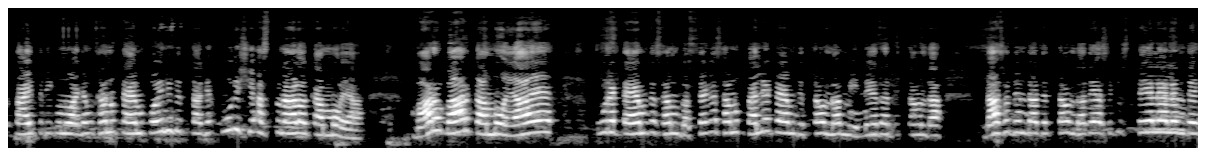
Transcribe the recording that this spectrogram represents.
27 ਤਰੀਕ ਨੂੰ ਆ ਜਾਵਾਂਗੇ ਸਾਨੂੰ ਟਾਈਮ ਕੋਈ ਨਹੀਂ ਦਿੱਤਾ ਗਿਆ। ਪੂਰੀ ਸਿਆਸਤ ਨਾਲ ਕੰਮ ਹੋਇਆ। ਬਾਹਰੋਂ ਬਾਹਰ ਕੰਮ ਹੋਇਆ ਹੈ ਪੂਰੇ ਟਾਈਮ ਤੇ ਸਾਨੂੰ ਦੱਸਿਆ ਗਿਆ ਸਾਨੂੰ ਪਹਿਲੇ ਟਾਈਮ ਦਿੱਤਾ ਹੁੰਦਾ ਮਹੀਨੇ ਦਾ ਦਿੱਤਾ ਹੁੰਦਾ 10 ਦਿਨ ਦਾ ਦਿੱਤਾ ਹੁੰਦਾ ਤੇ ਅਸੀਂ ਵੀ ਸਟੇ ਲੈ ਲੈਂਦੇ।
